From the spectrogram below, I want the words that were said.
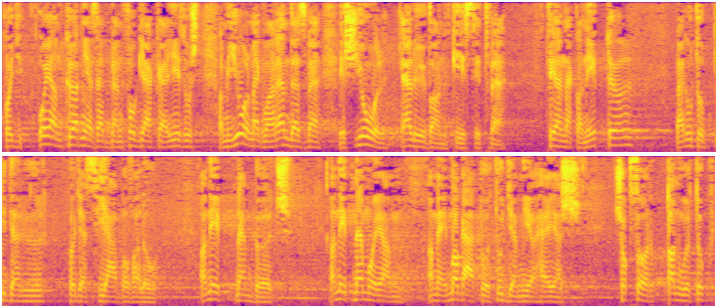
hogy olyan környezetben fogják el Jézust, ami jól meg van rendezve, és jól elő van készítve. Félnek a néptől, bár utóbb kiderül, hogy ez hiába való. A nép nem bölcs. A nép nem olyan, amely magától tudja, mi a helyes. Sokszor tanultuk,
